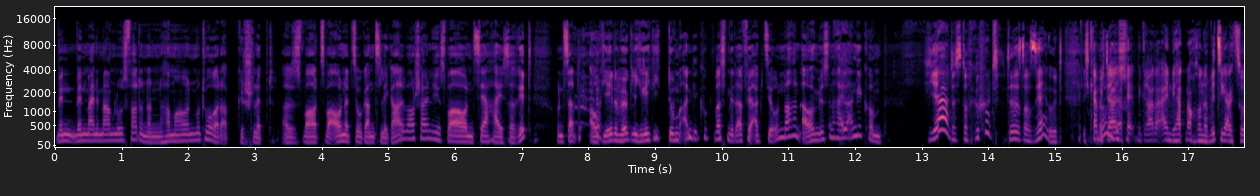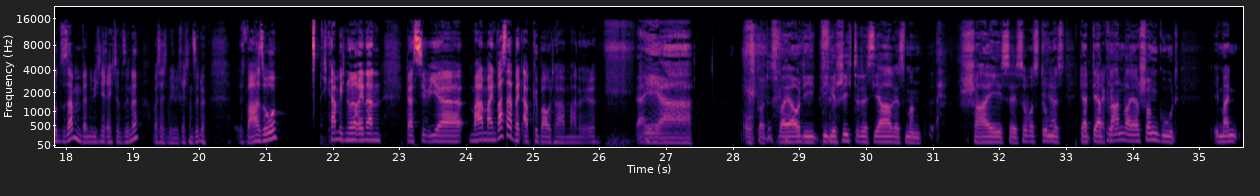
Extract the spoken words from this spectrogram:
wenn, wenn meine Mom losfährt. Und dann haben wir ein Motorrad abgeschleppt. Also es war zwar auch nicht so ganz legal wahrscheinlich, es war auch ein sehr heißer Ritt. Und es hat auch jeder wirklich richtig dumm angeguckt, was wir da für Aktionen machen, aber wir sind heil angekommen. Ja, das ist doch gut. Das ist doch sehr gut. Ich kann mich ja, da, fällt mir gerade ein, wir hatten auch so eine witzige Aktion zusammen, wenn du mich nicht recht entsinne. Was heißt, wenn ich mich recht entsinne? Es war so, ich kann mich nur erinnern, dass wir mal mein Wasserbett abgebaut haben, Manuel. Ja, ja. Oh Gott, das war ja auch die, die Geschichte des Jahres, Mann. Scheiße, sowas Dummes. Der, der Plan war ja schon gut. Ich meine,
